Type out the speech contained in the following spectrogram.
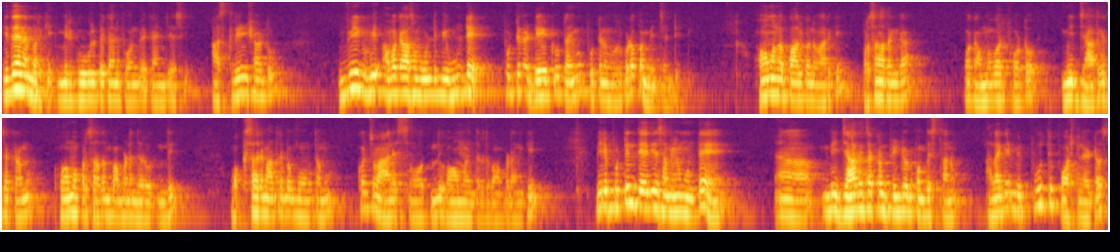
ఇదే నెంబర్కి మీరు గూగుల్ పే కానీ ఫోన్పే కానీ చేసి ఆ స్క్రీన్ షాటు మీకు అవకాశం ఉండి మీ ఉంటే పుట్టిన డేటు టైము పుట్టిన ఊరు కూడా పంపించండి. హోమంలో పాల్గొన్న వారికి ప్రసాదంగా ఒక అమ్మవారి ఫోటో మీ జాతక చక్రము హోమ ప్రసాదం పంపడం జరుగుతుంది. ఒక్కసారి మాత్రమే పంపుతాము. కొంచెం ఆలస్యం అవుతుంది హోమం అయిన తర్వాత పంపడానికి. మీరు పుట్టిన తేదీ సమయం ఉంటే మీ జాతక చక్రం ప్రింట్అవుట్ పంపిస్తాను. అలాగే మీ పూర్తి పోస్టల్ అడ్రస్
